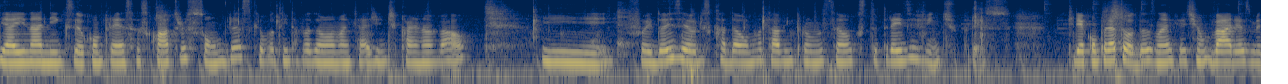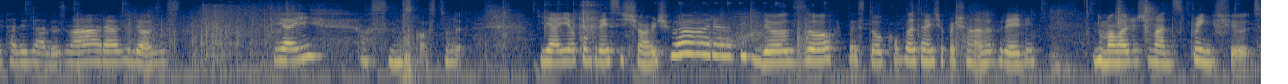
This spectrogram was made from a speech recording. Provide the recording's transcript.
E aí na NYX eu comprei essas quatro sombras, que eu vou tentar fazer uma maquiagem de carnaval. E foi 2 euros cada uma, tava em promoção, custa 3,20 o preço. Queria comprar todas, né? Porque tinham várias metalizadas maravilhosas. E aí... Nossa, minhas costas doendo. E aí eu comprei esse short maravilhoso. Eu estou completamente apaixonada por ele. Numa loja chamada Springfield.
